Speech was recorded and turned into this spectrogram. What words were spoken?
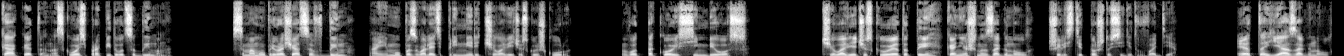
как это насквозь пропитываться дымом. Самому превращаться в дым, а ему позволять примерить человеческую шкуру. Вот такой симбиоз. «Человеческую это ты, конечно, загнул», — шелестит то, что сидит в воде. «Это я загнул»,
